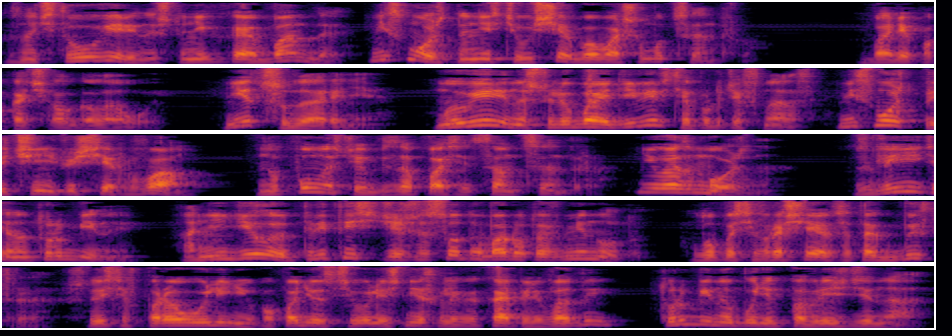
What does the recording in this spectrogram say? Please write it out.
«Значит, вы уверены, что никакая банда не сможет нанести ущерба вашему центру?» Барри покачал головой. «Нет, сударыня. Мы уверены, что любая диверсия против нас не сможет причинить ущерб вам, но полностью обезопасить сам центр невозможно. Взгляните на турбины. Они делают 3600 оборотов в минуту. Лопасти вращаются так быстро, что если в паровую линию попадет всего лишь несколько капель воды, турбина будет повреждена.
